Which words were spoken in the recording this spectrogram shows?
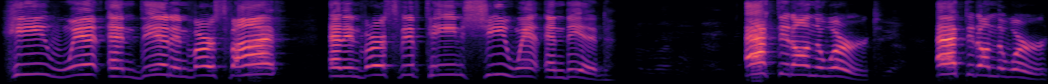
he went and did in verse 5, and in verse 15, she went and did. Acted on the word. Acted on the word.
